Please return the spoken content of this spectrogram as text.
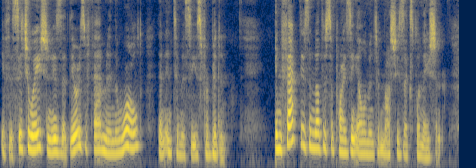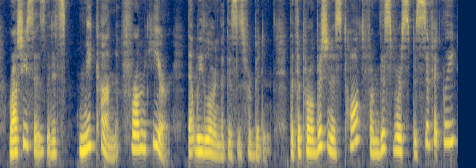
If the situation is that there is a famine in the world, then intimacy is forbidden. In fact, there's another surprising element in Rashi's explanation. Rashi says that it's mikan, from here, that we learn that this is forbidden, that the prohibition is taught from this verse specifically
